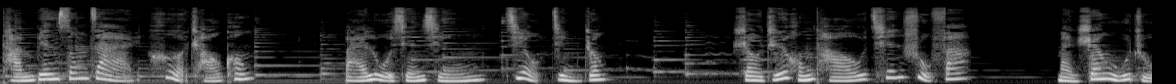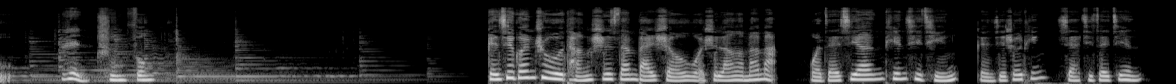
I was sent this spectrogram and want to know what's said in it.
潭边松在鹤巢空，白鹭闲行旧径中。手执红桃千树发，满山无主任春风。感谢关注《唐诗三百首》，我是朗朗妈妈，我在西安，天气晴。感谢收听，下期再见。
